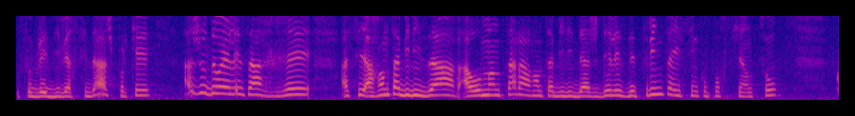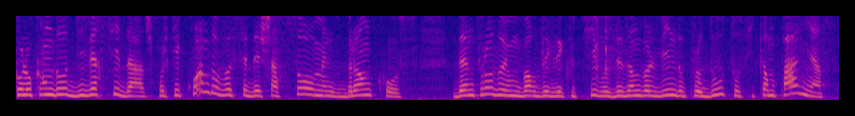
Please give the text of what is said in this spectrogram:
sobre diversidade, porque ajudou eles a, re, assim, a rentabilizar, a aumentar a rentabilidade deles de 35%, colocando diversidade, porque quando você deixa só homens brancos dentro de um board executivo desenvolvendo produtos e campanhas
